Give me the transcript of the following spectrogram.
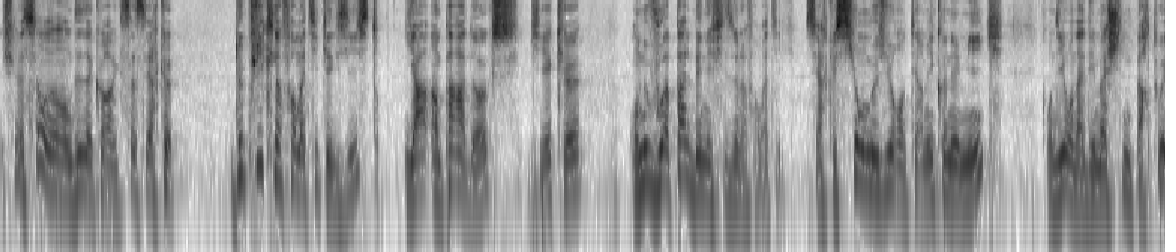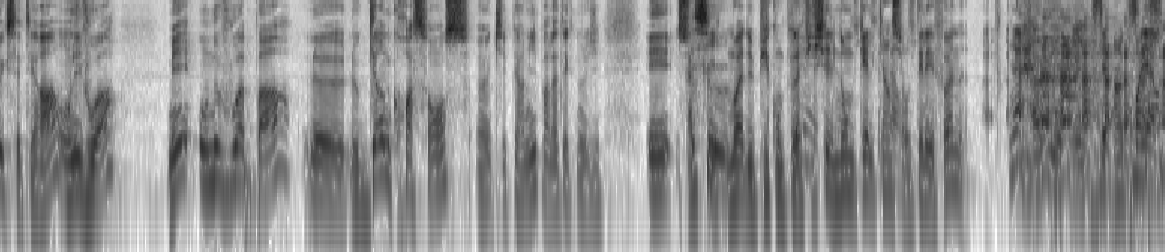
je suis assez en, en désaccord avec ça. C'est-à-dire que depuis que l'informatique existe, il y a un paradoxe qui est que on ne voit pas le bénéfice de l'informatique. C'est-à-dire que si on mesure en termes économiques, qu'on dit on a des machines partout, etc., on les voit, mais on ne voit pas le, le gain de croissance euh, qui est permis par la technologie. Et ce Ah si, moi, depuis qu'on peut afficher le nom de quelqu'un sur le téléphone, Ah oui, c'est incroyable.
